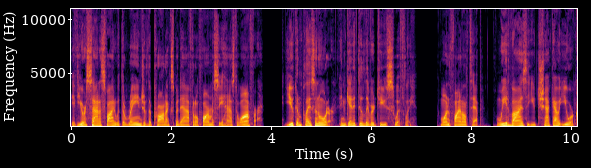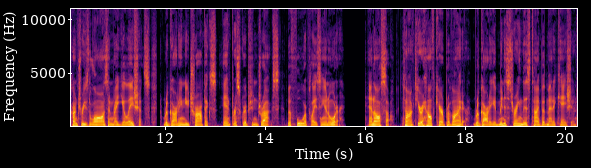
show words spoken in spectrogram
if you're satisfied with the range of the products Modafinil Pharmacy has to offer, you can place an order and get it delivered to you swiftly. One final tip we advise that you check out your country's laws and regulations regarding nootropics and prescription drugs before placing an order. And also, talk to your healthcare provider regarding administering this type of medication.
